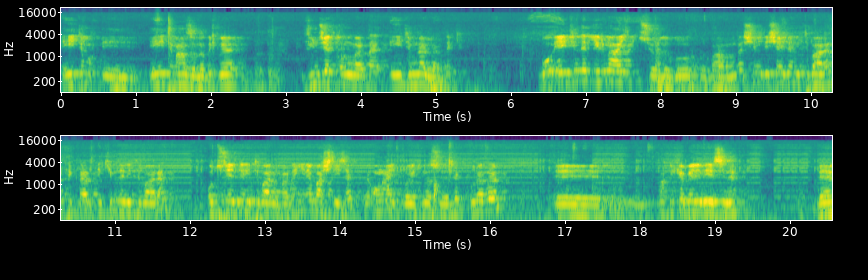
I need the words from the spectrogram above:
eğitim e, eğitime hazırladık ve güncel konularda eğitimler verdik. Bu eğitimler 20 ay sürdü bu bağlamda. Şimdi şeyden itibaren tekrar Ekim'den itibaren 30 Eylül'den itibaren pardon yine başlayacak ve 10 ay boyutunda sürecek. Burada e, Bakırköy Belediyesi'ne ve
